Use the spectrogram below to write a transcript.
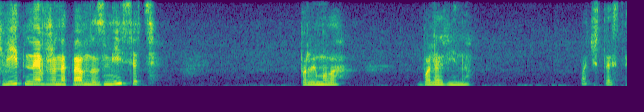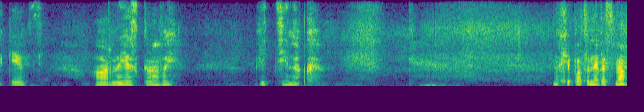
квітне вже, напевно, з місяць примула балеріна. Бачите, ось такий ось гарний яскравий відтінок. Ну, хіба то не весна?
